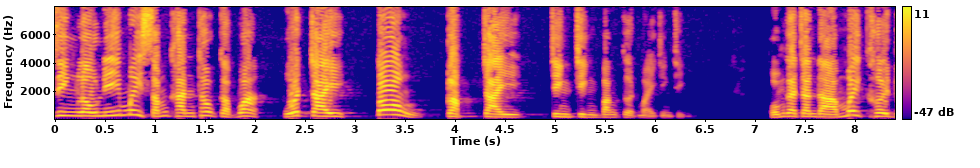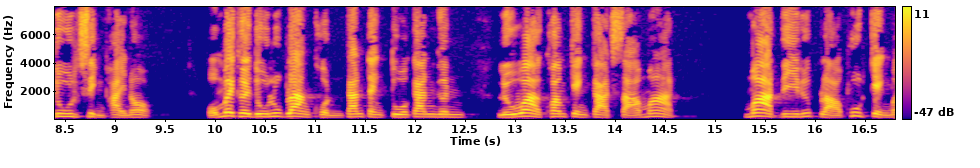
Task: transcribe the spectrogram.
สิ่งเหล่านี้ไม่สำคัญเท่ากับว่าหัวใจต้องกลับใจจริง ๆ บังเกิดใหม่จริง ๆ ผมกับจันดาไม่เคยดูสิ่งภายนอก ผมไม่เคยดูรูปร่างคน การแต่งตัวการเงิน หรือว่าความเก่งกาจสามารถมาดดีหรือเปล่าพูดเก่งไหม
